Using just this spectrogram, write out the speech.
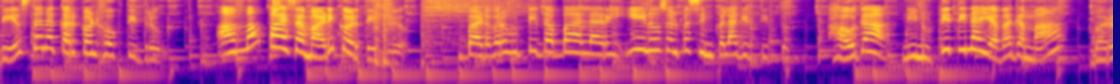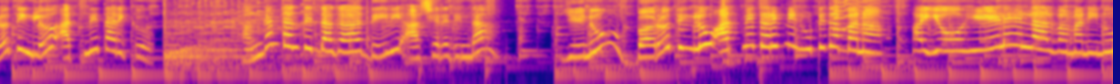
ದೇವಸ್ಥಾನ ಕರ್ಕೊಂಡು ಹೋಗ್ತಿದ್ರು. ಅಮ್ಮ ಪಾಯಸ ಮಾಡಿ ಕೊಡ್ತಿದ್ರು. ಬಡವರು ಹುಟ್ಟಿದಬ್ಬ ಅಲ್ಲ ರೀ, ಏನೋ ಸ್ವಲ್ಪ ಸಿಂಪಲ್ ಆಗಿರ್ತಿತ್ತು. ಹೌದಾ, ನೀನ್ ಹುಟ್ಟಿದ್ದಿನ ಯಾವಾಗಮ್ಮ? ಬರೋ ತಿಂಗಳು ಹತ್ತನೇ ತಾರೀಕು. ಹಂಗಂತಂತಿದ್ದಾಗ ದೇವಿ ಆಶ್ಚರ್ಯದಿಂದ, ಏನು, ಬರೋ ತಿಂಗಳು ಹತ್ತನೇ ತಾರೀಕು ನೀನ್ ಹುಟ್ಟಿದಬ್ಬನ ಅಯ್ಯೋ, ಹೇಳೇ ಇಲ್ಲ ಅಲ್ವಮ್ಮ ನೀನು?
